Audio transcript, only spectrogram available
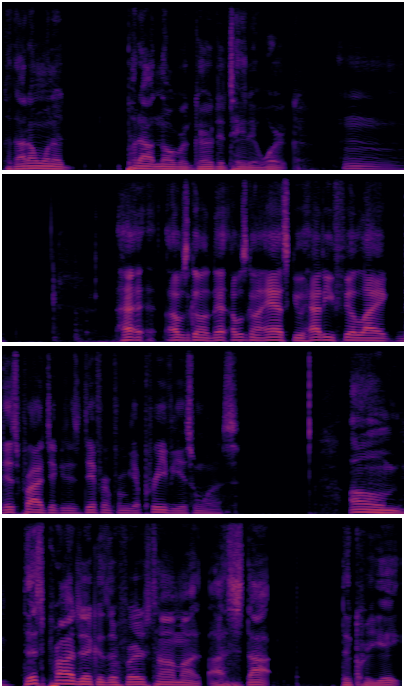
because I don't want to put out no regurgitated work. Hmm. I was gonna I was gonna ask you, how do you feel like this project is different from your previous ones? Um, this project is the first time I I stopped to create,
